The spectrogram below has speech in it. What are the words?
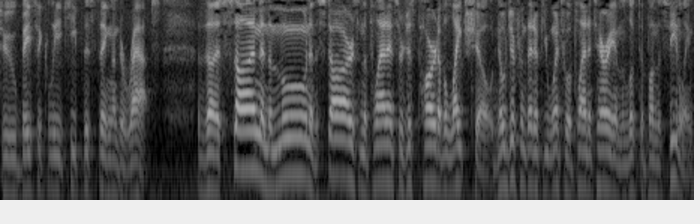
to basically keep this thing under wraps. The sun and the moon and the stars and the planets are just part of a light show, no different than if you went to a planetarium and looked up on the ceiling.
